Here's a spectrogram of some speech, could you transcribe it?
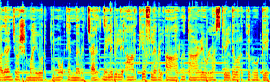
പതിനഞ്ച് വർഷമായി ഉയർത്തുന്നു എന്ന് വെച്ചാൽ നിലവിലെ ആർ കെ എഫ് ലെവൽ ആറിന് താഴെയുള്ള സ്കിൽഡ് വർക്ക് റൂട്ടിൽ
